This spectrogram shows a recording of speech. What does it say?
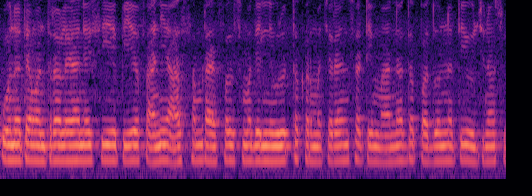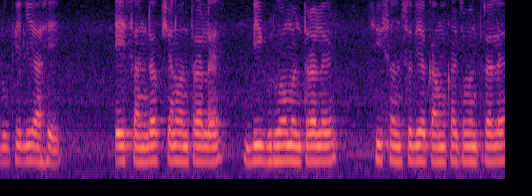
कोणत्या मंत्रालयाने सी ए पी एफ आणि आसाम रायफल्समधील निवृत्त कर्मचाऱ्यांसाठी मानद पदोन्नती योजना सुरू केली आहे? ए. संरक्षण मंत्रालय बी. गृह मंत्रालय सी. संसदीय कामकाज मंत्रालय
